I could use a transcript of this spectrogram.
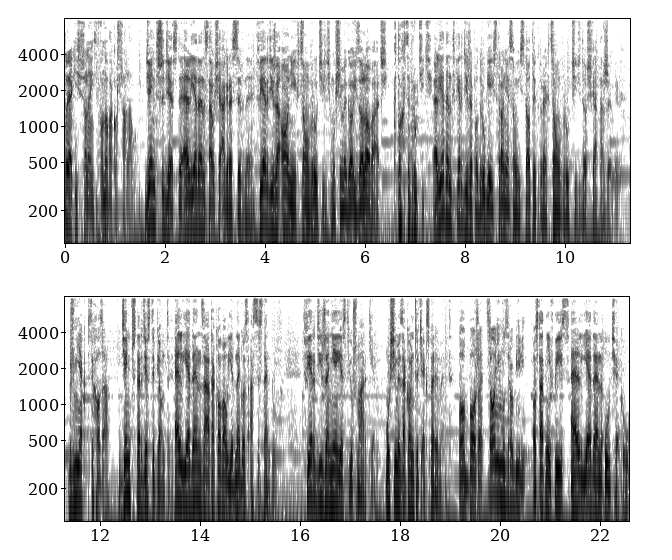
To jakieś szaleństwo. Nowak oszalał. Dzień 30. L1 stał się agresywny. Twierdzi, że oni chcą wrócić. Musimy go izolować. Kto chce wrócić? L1 twierdzi, że po drugiej stronie są istoty, które chcą wrócić do świata żywych. Brzmi jak psychoza. Dzień 45. L1 zaatakował jednego z asystentów. Twierdzi, że nie jest już Markiem. Musimy zakończyć eksperyment. O Boże, co oni mu zrobili? Ostatni wpis. L1 uciekł.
